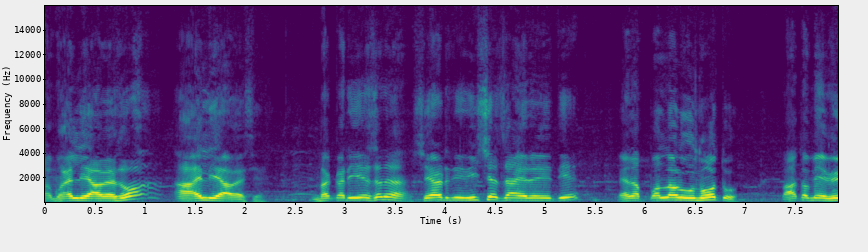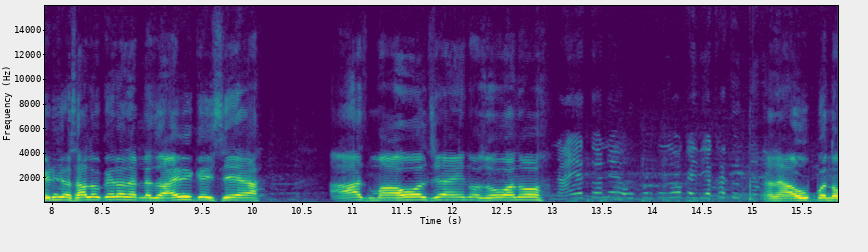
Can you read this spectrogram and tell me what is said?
આમ હાલી આવે છો આ હાલી આવે છે. નકરી એ છે ને શેડની નીચે જ આવી રહી હતી. એને પલળવું નહોતું. આ તો મેં વીડિયો ચાલુ કર્યો ને એટલે જો આવી ગઈ છે આ. જ માહોલ છે એનો જોવાનો. અને આ ઉપરનો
